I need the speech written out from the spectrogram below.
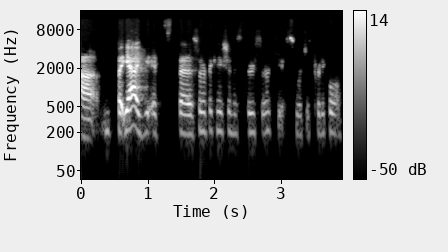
Um, but yeah, it's the certification is through Syracuse, which is pretty cool.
